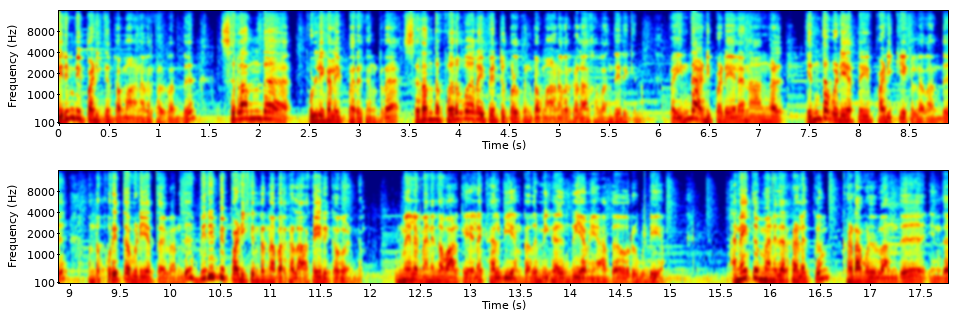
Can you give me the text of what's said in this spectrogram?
விரும்பி படிக்கின்ற மாணவர்கள் வந்து சிறந்த புள்ளிகளை பெறுகின்ற சிறந்த பெறுவரை பெற்றுக்கொள்கின்ற மாணவர்களாக வந்து இருக்கணும். இப்போ இந்த அடிப்படையில் நாங்கள் எந்த விடயத்தை படிக்கல வந்து அந்த குறித்த விடயத்தை வந்து விரும்பி படிக்கின்ற நபர்களாக இருக்க வேண்டும். உண்மையில மனித வாழ்க்கையில கல்வி என்றது மிக இன்றியமையாத ஒரு விடயம். அனைத்து மனிதர்களுக்கும் கடவுள் வந்து இந்த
